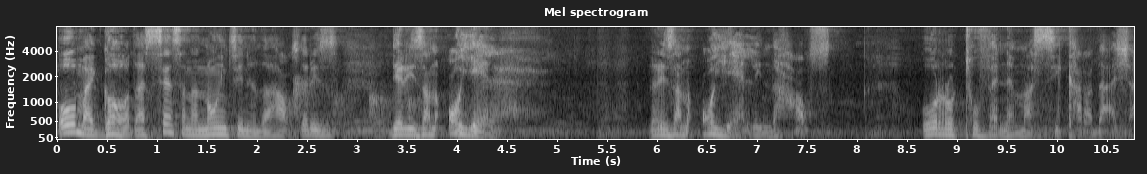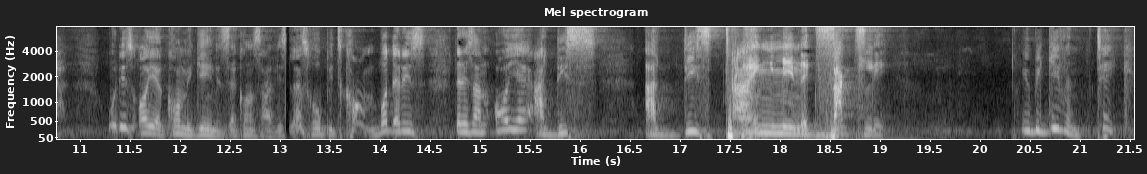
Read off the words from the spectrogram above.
Oh my God, I sense an anointing in the house. There is there is an oil. There is an oil in the house. Will this oil come again in the second service? Let's hope it comes. But there is there is an oil at this at this timing exactly. You'll be given. Take.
